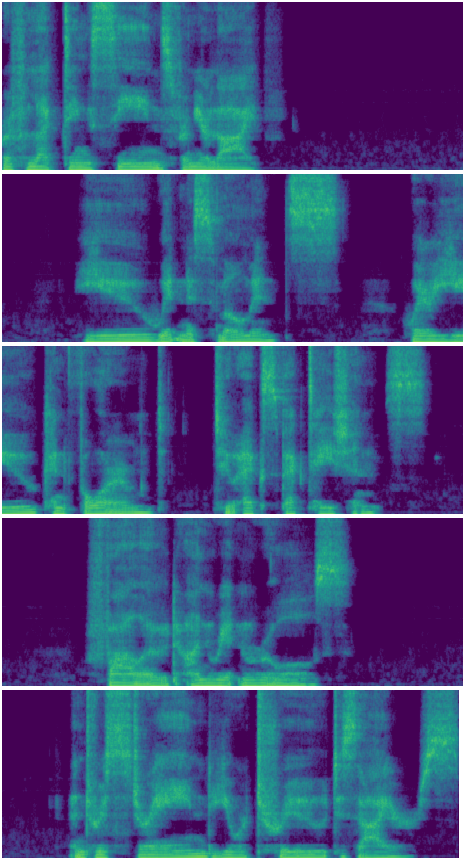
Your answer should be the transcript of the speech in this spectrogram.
reflecting scenes from your life. You witness moments where you conformed to expectations, followed unwritten rules and restrained your true desires.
